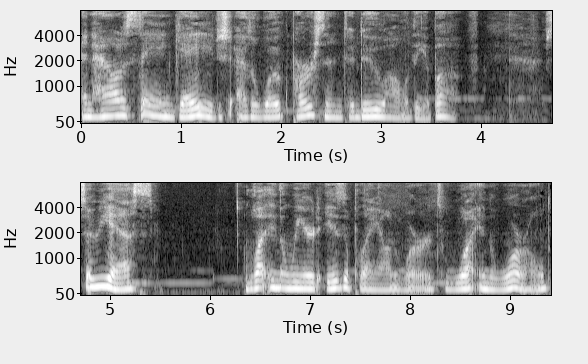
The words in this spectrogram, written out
and how to stay engaged as a woke person to do all of the above. So, yes, what in the Wyrd is a play on words, what in the world,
